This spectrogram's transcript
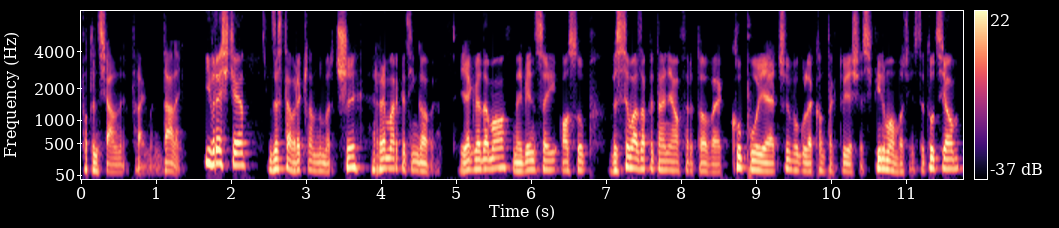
potencjalny fragment dalej. I wreszcie zestaw reklam numer 3, remarketingowy. Jak wiadomo, najwięcej osób wysyła zapytania ofertowe, kupuje, czy w ogóle kontaktuje się z firmą bądź instytucją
